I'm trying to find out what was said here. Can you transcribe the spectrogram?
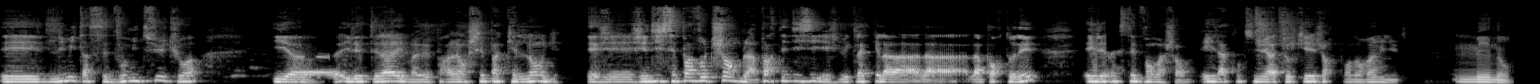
et limite à cette vomi dessus, tu vois. Il, euh, il était là, il m'avait parlé en je sais pas quelle langue. Et j'ai dit, c'est pas votre chambre, là, partez d'ici. Et je lui ai claqué la, la, la porte au nez. Et il est resté devant ma chambre. Et il a continué à toquer, genre, pendant 20 minutes. Mais non.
